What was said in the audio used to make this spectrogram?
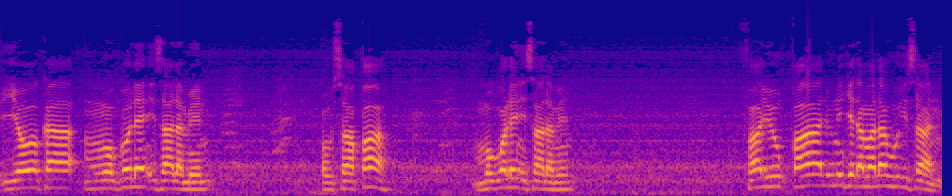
yookaa mogoleen isaa lameen awsaaqaahu mogoleen isaa lameen fayuqaalu ni jedhama lahu isaan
